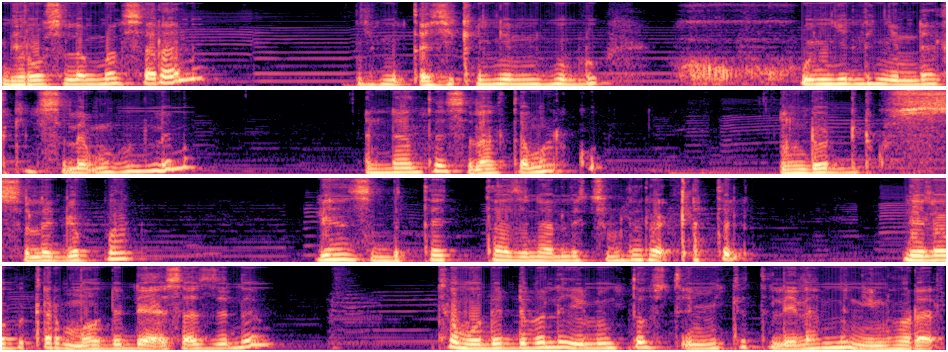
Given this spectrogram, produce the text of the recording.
ቢሮ ስለማልሰራ ነው? የምጠይቀኝን ሁሉ ሁኝልኝ እንዳልክኝ ስለመሆን ነው? እንዳንተ ስላልተማርኩ እንደወደድኩ ስለገባ ነው? ቢያንስ ብታይ ታዝናለች ብለህ ረቀትል ሌላው በቀር መውደድ አያሳዝንም? ከመውደድ በላይ ይሉንታ ውስጥ የሚከተል ሌላ ምን ይኖራል?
